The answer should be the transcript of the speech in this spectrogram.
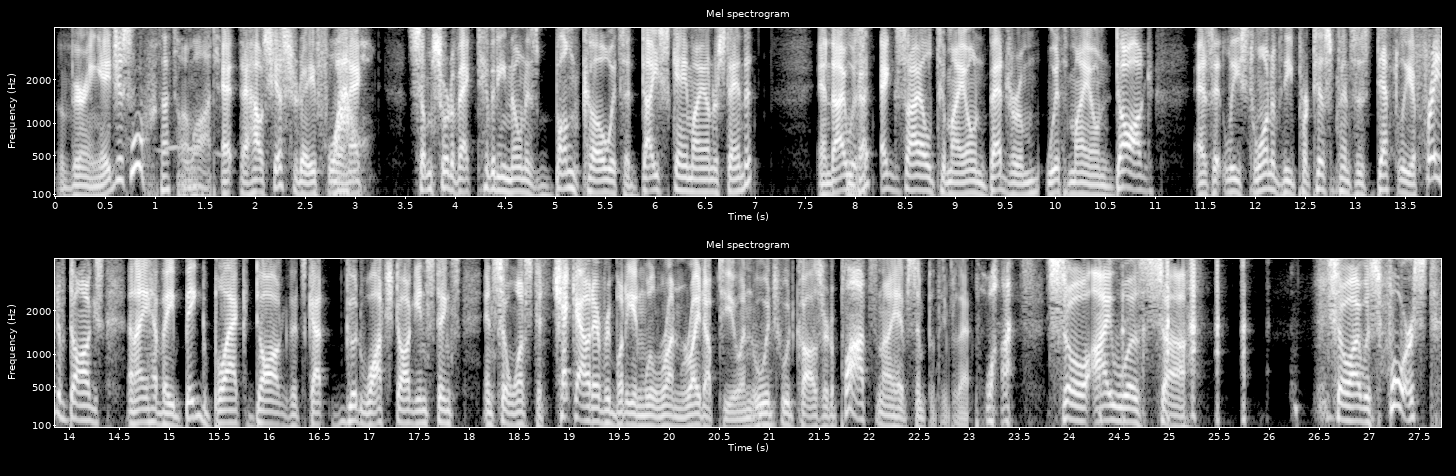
of varying ages Whew, that's a lot. at the house yesterday for Wow. act, some sort of activity known as bunco. It's a dice game, I understand it. And I was Okay. exiled to my own bedroom with my own dog as at least one of the participants is deathly afraid of dogs, and I have a big black dog that's got good watchdog instincts, and so wants to check out everybody and will run right up to you, and which would cause her to plots, and I have sympathy for that. Plots. So I was, uh, so I was forced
